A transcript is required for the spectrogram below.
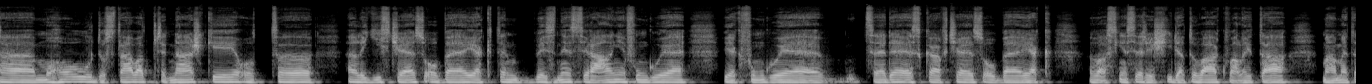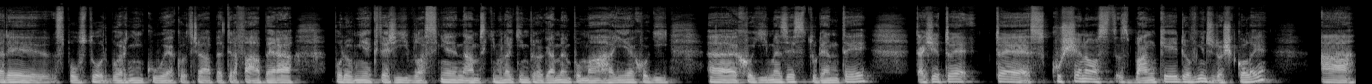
Eh, mohou dostávat přednášky od eh, lidí z ČSOB, jak ten biznis reálně funguje, jak funguje CDSK v ČSOB, jak vlastně se řeší datová kvalita. Máme tady spoustu odborníků, jako třeba Petr Fábera, podobně, kteří vlastně nám s tímhletím programem pomáhají a chodí, eh, chodí mezi studenty. Takže to je, to je zkušenost z banky dovnitř do školy a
